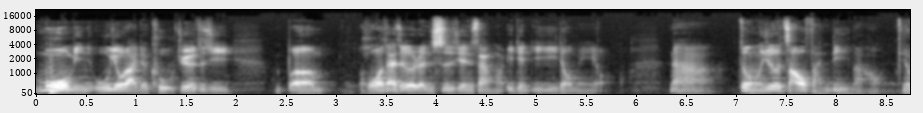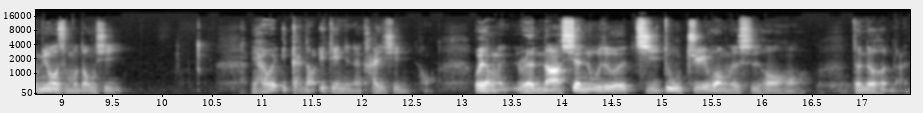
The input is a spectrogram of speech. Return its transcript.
莫名无由来的哭，觉得自己，呃，活在这个人世间上，一点意义都没有，那这种东西就是找反例嘛，有没有什么东西，你还会一感到一点点的开心，我想人呐，陷入这个极度绝望的时候，哈。真的很难，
